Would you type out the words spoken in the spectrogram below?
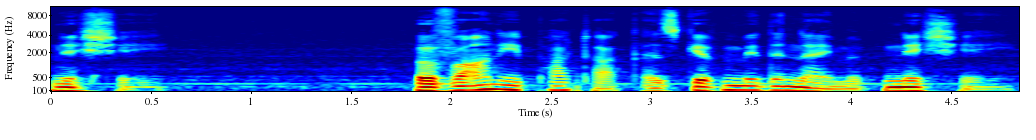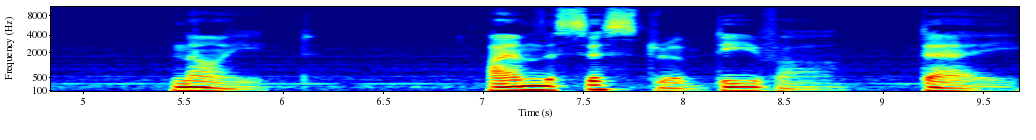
Nishi. Bhavani Pathak has given me the name of Nishi, night. I am the sister of Diva, day.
